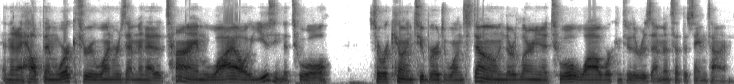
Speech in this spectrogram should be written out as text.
And then I help them work through one resentment at a time while using the tool. So we're killing two birds with one stone. They're learning a tool while working through the resentments at the same time.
